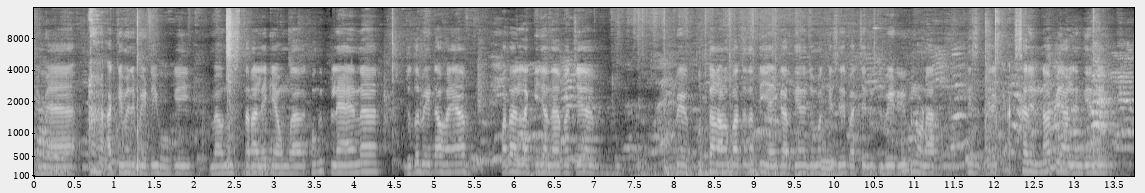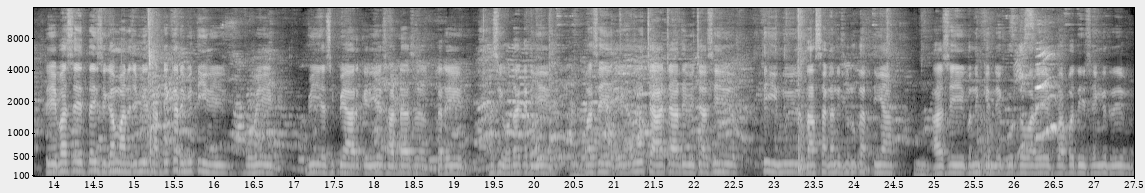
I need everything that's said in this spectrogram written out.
ਕਿ ਮੈਂ ਅੱਗੇ ਮੇਰੀ ਬੇਟੀ ਹੋਊਗੀ ਮੈਂ ਉਹਨੂੰ ਇਸ ਤਰ੍ਹਾਂ ਲੈ ਕੇ ਆਉਂਗਾ ਕਿਉਂਕਿ ਪਲਾਨ ਜਦੋਂ ਬੇਟਾ ਹੋਇਆ ਪਤਾ ਲੱਗ ਹੀ ਜਾਂਦਾ ਬੱਚੇ ਬੇ- ਪੁੱਤਾਂ ਨਾਲੋਂ ਵੱਧ ਤਾਂ ਧੀਆਂ ਹੀ ਕਰਦੀਆਂ ਨੇ ਜੋ ਮੈਂ ਕਿਸੇ ਬੱਚੇ ਨੂੰ ਬੇਟੀ ਨਹੀਂ ਭੁਲਾਉਣਾ। ਇਸ ਅਕਸਰ ਇੰਨਾ ਪਿਆਰ ਲੈਂਦੀਆਂ ਨੇ। ਤੇ ਬਸ ਇਦਾਂ ਹੀ ਸੀਗਾ ਮਨ 'ਚ ਵੀ ਸਾਡੇ ਘਰੇ ਵੀ ਧੀ ਨੇ ਹੋਵੇ ਵੀ ਅਸੀਂ ਪਿਆਰ ਕਰੀਏ ਸਾਡਾ ਸ- ਕਰੇ ਅਸੀਂ ਉਹਦਾ ਕਰੀਏ। ਬਸ ਇਹ ਇਹ ਉਹ ਚਾਅ ਚਾਅ ਦੇ ਵਿੱਚ ਅਸੀਂ ਧੀ ਨੂੰ ਅਰਦਾਸਾਂ ਕਰਨੀ ਸ਼ੁਰੂ ਕਰਤੀਆਂ। ਅਸੀਂ ਪਤਾ ਨਹੀਂ ਕਿੰਨੇ ਗੁਰਦੁਆਰੇ ਬਾਬਾ ਦੀਪ ਸਿੰਘ ਦੇ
